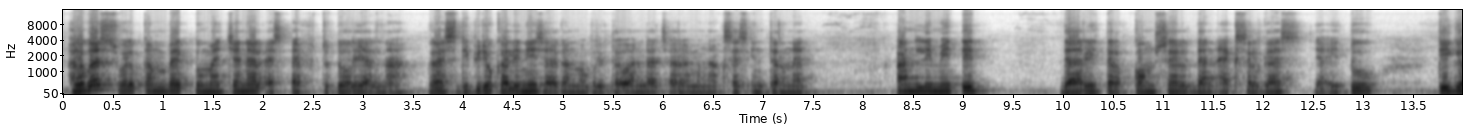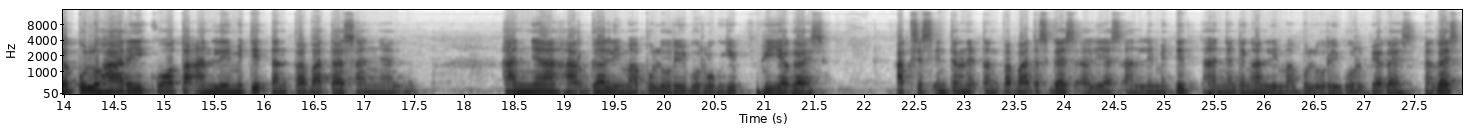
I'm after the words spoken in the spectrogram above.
Halo guys, welcome back to my channel SF Tutorial. Nah, guys, di video kali ini saya akan memberitahu Anda cara mengakses internet unlimited dari Telkomsel dan Excel guys, yaitu 30 hari kuota unlimited tanpa batas hanya hanya harga 50.000 rupiah guys akses internet tanpa batas guys alias unlimited hanya dengan 50.000 rupiah guys. Nah guys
